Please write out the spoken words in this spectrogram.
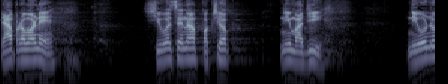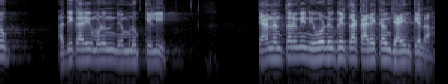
त्याप्रमाणे शिवसेना पक्षनी माझी निवडणूक अधिकारी म्हणून नेमणूक केली. त्यानंतर मी निवडणुकीचा कार्यक्रम जाहीर केला.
